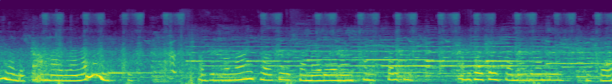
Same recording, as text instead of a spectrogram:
Nerede şu an merdivenler mi? Hazırlanan ki arkadaşlar merdivenlerin tam çıkartmış. Evet arkadaşlar çıkmışlar.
